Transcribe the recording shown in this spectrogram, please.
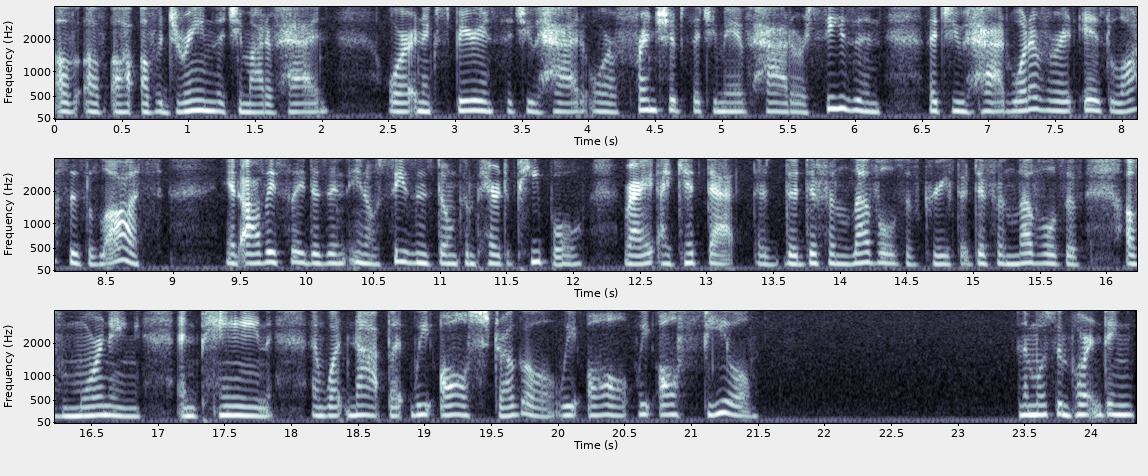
of, of, of a dream that you might have had, or an experience that you had, or friendships that you may have had, or a season that you had. Whatever it is, loss is loss. It obviously doesn't, you know, seasons don't compare to people, right? I get that. There, there are different levels of grief, there are different levels of, of mourning and pain and whatnot, but we all struggle. We all we all feel. And the most important thing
